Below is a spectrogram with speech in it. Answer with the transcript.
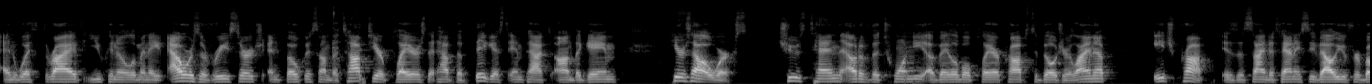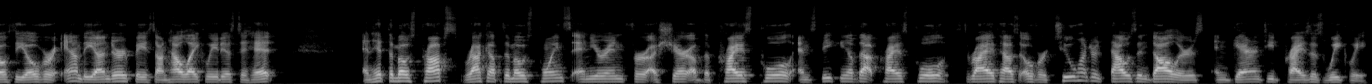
And with Thrive, you can eliminate hours of research and focus on the top tier players that have the biggest impact on the game. Here's how it works choose 10 out of the 20 available player props to build your lineup. Each prop is assigned a fantasy value for both the over and the under based on how likely it is to hit and hit the most props, rack up the most points, and you're in for a share of the prize pool. And speaking of that prize pool, Thrive has over $200,000 in guaranteed prizes weekly.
